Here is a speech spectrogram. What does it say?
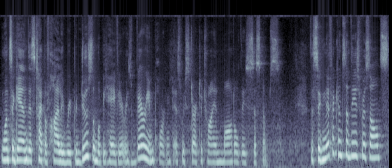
Once again, this type of highly reproducible behavior is very important as we start to try and model these systems. The significance of these results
